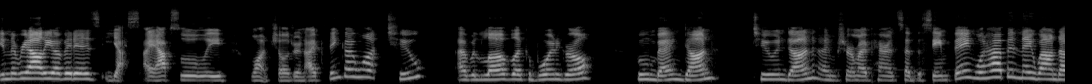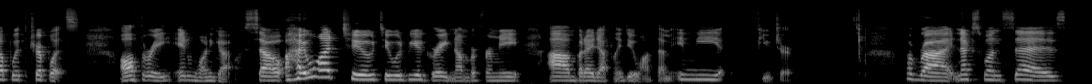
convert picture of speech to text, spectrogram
in the reality of it is, yes, I absolutely want children. I think I want two. I would love like a boy and a girl. Boom, bang, done two and done. I'm sure my parents said the same thing. What happened? They wound up with triplets, all three in one go. So I want two. Two would be a great number for me, um, but I definitely do want them in the future. All right, next one says,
